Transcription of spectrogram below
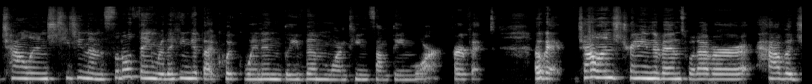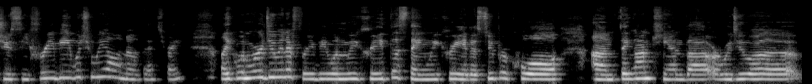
challenge, teaching them this little thing where they can get that quick win and leave them wanting something more. Perfect. Okay, challenge, training events, whatever. Have a juicy freebie, which we all know this, right? Like when we're doing a freebie, when we create this thing, we create a super cool um, thing on Canva, or we do a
